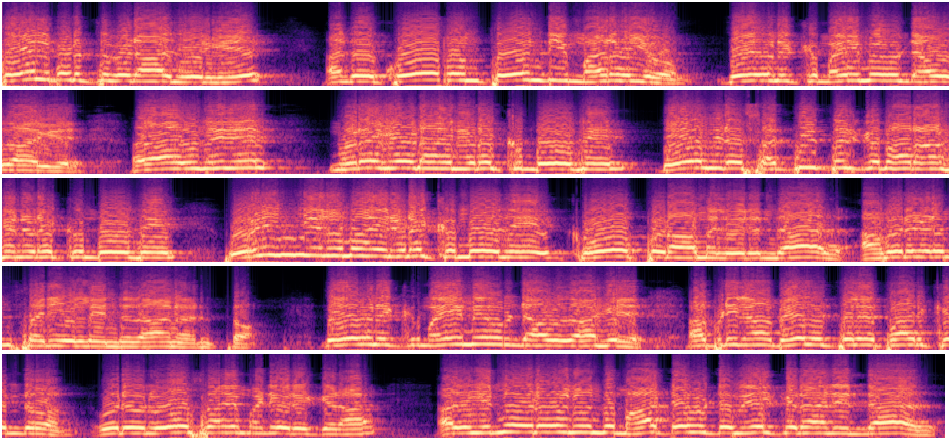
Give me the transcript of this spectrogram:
செயல்படுத்தி விடாதீர்கள் அந்த கோபம் தோண்டி மறையும். தேவனுக்கு மகிமை உண்டாவதாக. அதாவது முறைகேடாய் நடக்கும் போது தேவிட சத்தியத்திற்கு மாறாக நடக்கும் போது ஒழுங்கீனமாய் நடக்கும் போது கோவப்படாமல் இருந்தால் அவர்களும் சரியில்லை என்றுதான் அர்த்தம். தேவனுக்கு மயமே உண்டாவதாக. அப்படி நாம் வேதத்திலே பார்க்கின்றோம். ஒரு விவசாயம் பண்ணி இருக்கிறான் அது இன்னொருவன் வந்து மாட்டை விட்டு மேய்க்கிறான் என்றால்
